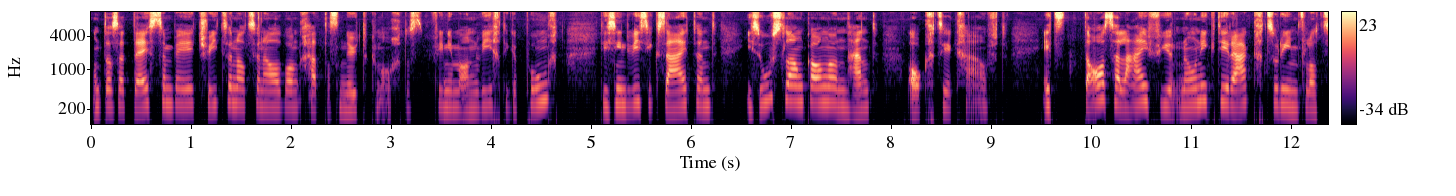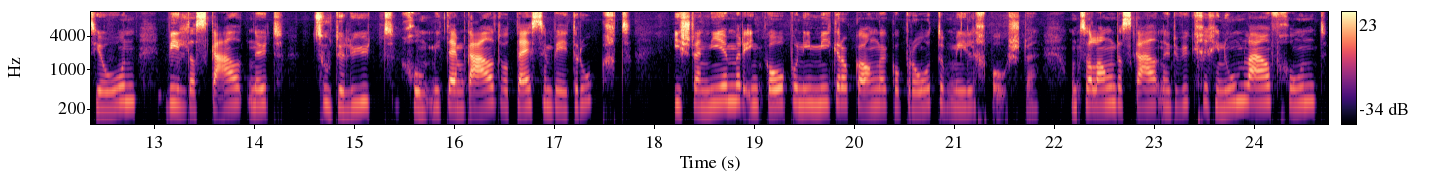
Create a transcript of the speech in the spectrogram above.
Und das hat die SNB, die Schweizer Nationalbank, hat das nicht gemacht. Das finde ich mal einen wichtigen Punkt. Die sind, wie Sie gesagt haben, ins Ausland gegangen und haben Aktien gekauft. Jetzt, das allein führt noch nicht direkt zur Inflation, weil das Geld nicht zu den Leuten kommt. Mit dem Geld, das die SNB druckt, ist dann niemand in Coop und in Migros gegangen, Brot und Milch posten. Und solange das Geld nicht wirklich in Umlauf kommt,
